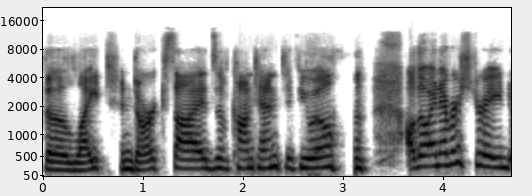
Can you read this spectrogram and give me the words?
the light and dark sides of content, if you will. Although I never strayed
